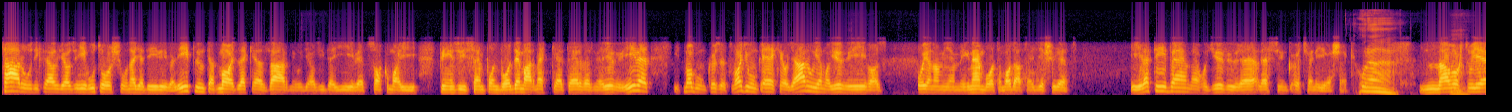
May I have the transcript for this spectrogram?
záródik le, ugye az év utolsó negyedévébe lépünk, tehát majd le kell zárni ugye az idei évet szakmai, pénzügyi szempontból, de már meg kell tervezni a jövő évet. Itt magunk között vagyunk, el kell, hogy áruljam, a jövő év az olyan, amilyen még nem volt a Madárta Egyesület életében, mert hogy jövőre leszünk 50 évesek. Hurrá! Na most ugye,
